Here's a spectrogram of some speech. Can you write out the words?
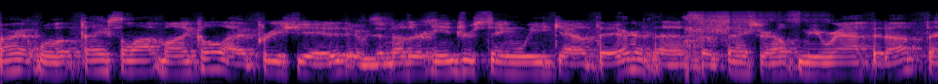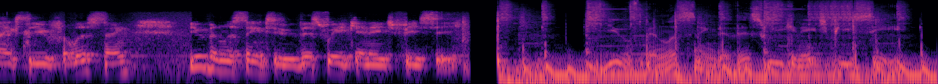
All right. Well, thanks a lot, Michael. I appreciate it. It was another interesting week out there. Uh, so thanks for helping me wrap it up. Thanks to you for listening. You've been listening to This Week in HPC. You've been listening to This Week in HPC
